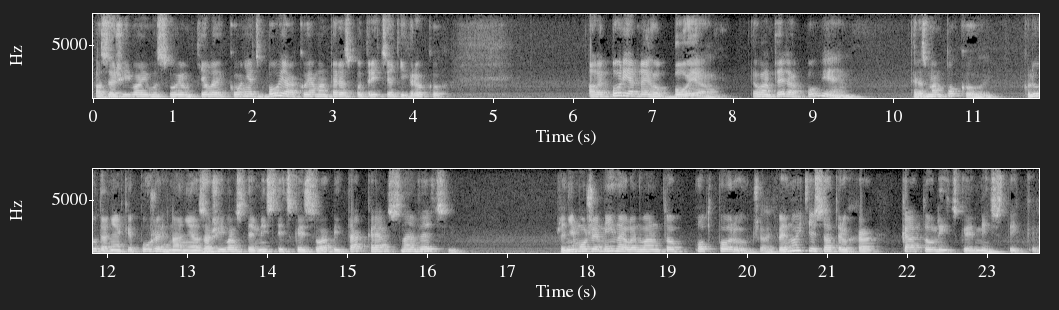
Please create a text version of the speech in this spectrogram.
a zažívajú vo svojom tele koniec boja, ako ja mám teraz po 30 rokoch. Ale poriadného boja, to vám teda poviem. Teraz mám pokoj, kľud a nejaké požehnania. Zažívam z tej mystickej slaby tak krásne veci že nemôžem iné, len vám to odporúčať. Venujte sa trocha katolíckej mystike.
